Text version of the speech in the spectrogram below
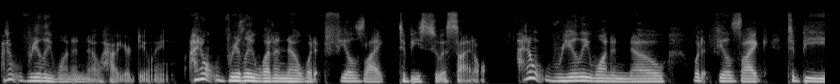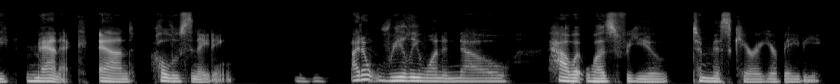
I don't really want to know how you're doing. I don't really want to know what it feels like to be suicidal. I don't really want to know what it feels like to be manic and hallucinating. Mm-hmm. I don't really want to know how it was for you to miscarry your baby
